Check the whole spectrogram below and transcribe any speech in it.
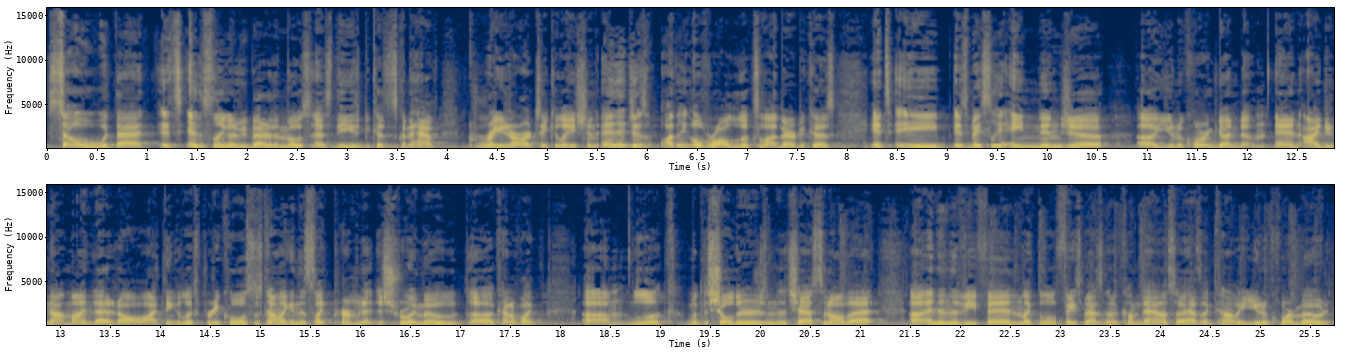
So with that, it's instantly going to be better than most SDs because it's going to have greater articulation, and it just I think overall looks a lot better because it's a it's basically a ninja. Uh, unicorn Gundam, and I do not mind that at all. I think it looks pretty cool. So it's kind of like in this like permanent destroy mode, uh, kind of like um, look with the shoulders and the chest and all that. Uh, and then the V fin, like the little face mask is going to come down, so it has like kind of a unicorn mode.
